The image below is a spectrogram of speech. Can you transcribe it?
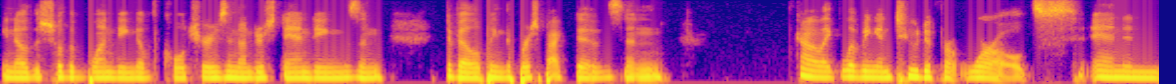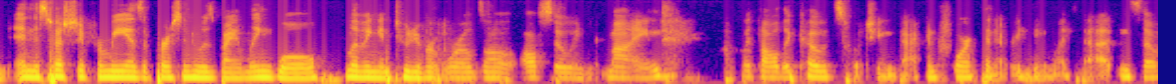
you know, to show the blending of cultures and understandings and developing the perspectives and kind of like living in two different worlds and in and especially for me as a person who is bilingual living in two different worlds also in your mind with all the code switching back and forth and everything like that and so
